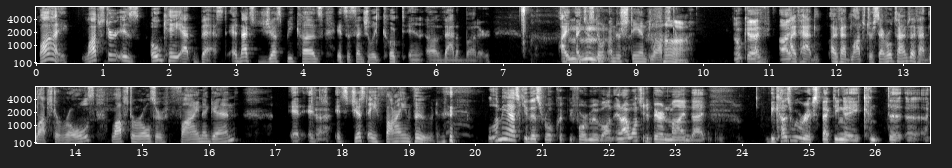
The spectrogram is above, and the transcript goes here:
why? Lobster is okay at best, and that's just because it's essentially cooked in a vat of butter. I, I just don't mm-hmm. understand lobster. Huh. okay. I've- I, I've had I've had lobster several times. I've had lobster rolls. Lobster rolls are fine again. It, it Okay. it's just a fine food. Well, let me ask you this real quick before we move on, and I want you to bear in mind that because we were expecting a con- the, uh, a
